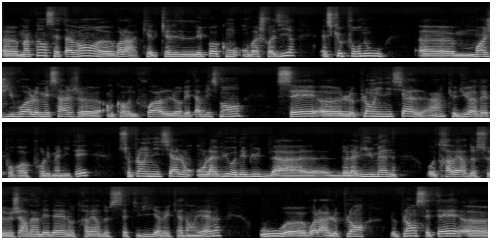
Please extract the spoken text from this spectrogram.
Euh, maintenant, cet avant, voilà, quelle, époque on, va choisir? Est-ce que pour nous, moi j'y vois le message, encore une fois, le rétablissement, c'est le plan initial hein, que Dieu avait pour l'humanité. Ce plan initial, on, l'a vu au début de la, de la vie humaine, au travers de ce jardin d'Éden, au travers de cette vie avec Adam et Ève où euh, voilà, le plan, le plan c'était euh,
